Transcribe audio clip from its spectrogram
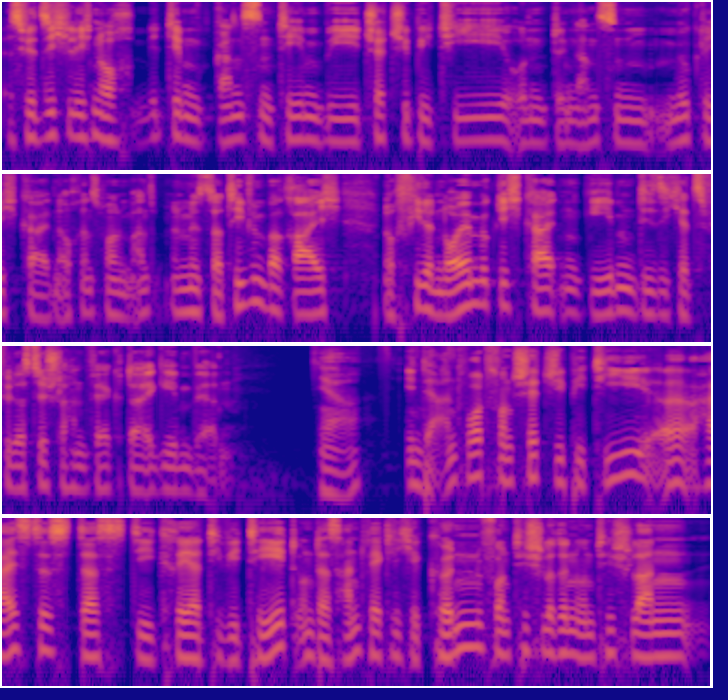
Es wird sicherlich noch mit dem ganzen Themen wie ChatGPT und den ganzen Möglichkeiten, auch insbesondere im administrativen Bereich, noch viele neue Möglichkeiten geben, die sich jetzt für das Tischlerhandwerk da ergeben werden. Ja. In der Antwort von ChatGPT äh, heißt es, dass die Kreativität und das handwerkliche Können von Tischlerinnen und Tischlern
